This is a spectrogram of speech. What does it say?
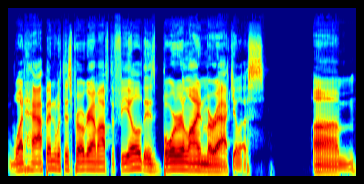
what happened with this program off the field is borderline miraculous. Um,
